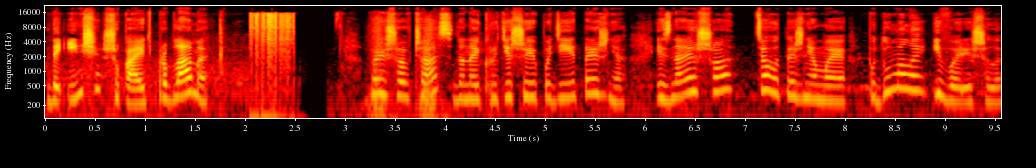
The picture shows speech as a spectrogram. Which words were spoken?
де інші шукають проблеми. Прийшов час до найкрутішої події тижня. І знаєш що? Цього тижня ми подумали і вирішили,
